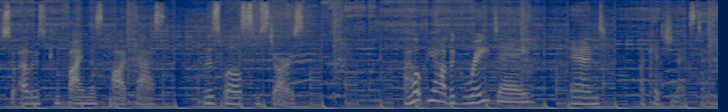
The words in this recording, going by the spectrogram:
so others can find this podcast and as well as some stars? I hope you have a great day and I'll catch you next time.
